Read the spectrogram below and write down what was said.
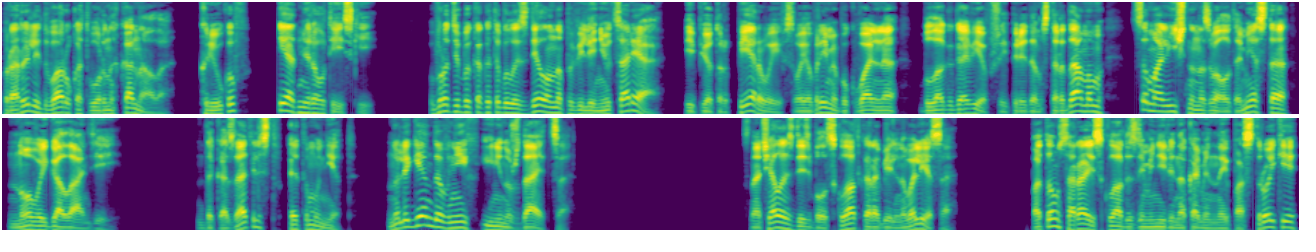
прорыли два рукотворных канала – Крюков и Адмиралтейский. Вроде бы как это было сделано по велению царя, и Петр I, в свое время буквально благоговевший перед Амстердамом, самолично назвал это место Новой Голландией. Доказательств этому нет, но легенда в них и не нуждается. Сначала здесь был склад корабельного леса. Потом сараи и склады заменили на каменные постройки,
